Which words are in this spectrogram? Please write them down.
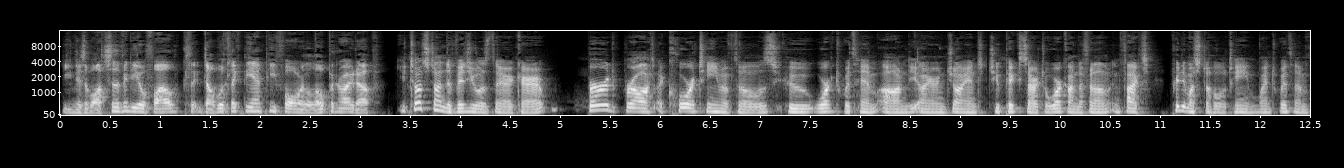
You can just watch the video file, click, double click the MP4, it'll open right up. You touched on the visuals there, Gar. Bird brought a core team of those who worked with him on The Iron Giant to Pixar to work on the film. In fact, pretty much the whole team went with him.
